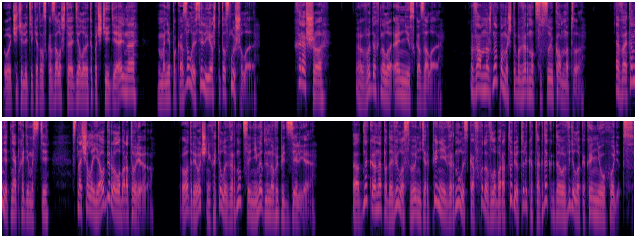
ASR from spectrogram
Учитель этикета сказал, что я делаю это почти идеально. Мне показалось, или я что-то слышала. «Хорошо», — выдохнула Энни и сказала. «Вам нужна помощь, чтобы вернуться в свою комнату?» «В этом нет необходимости. Сначала я уберу лабораторию». Одри очень хотела вернуться и немедленно выпить зелье. Однако она подавила свое нетерпение и вернулась ко входу в лабораторию только тогда, когда увидела, как Энни уходит.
